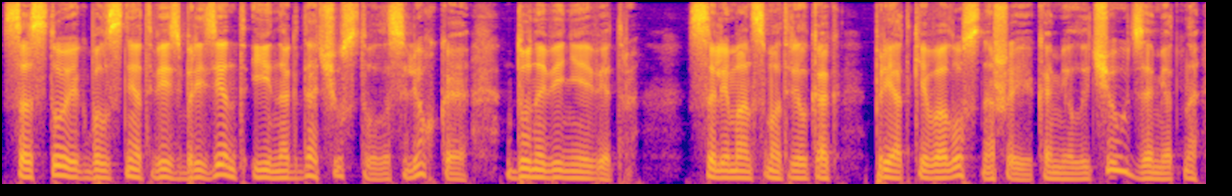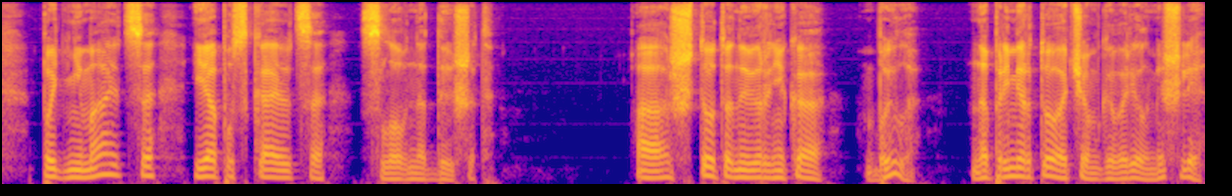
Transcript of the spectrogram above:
Со стоек был снят весь брезент, и иногда чувствовалось легкое дуновение ветра. Салиман смотрел, как прядки волос на шее Камилы чуть заметно поднимаются и опускаются, словно дышат. А что-то наверняка было. Например, то, о чем говорил Мишле,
